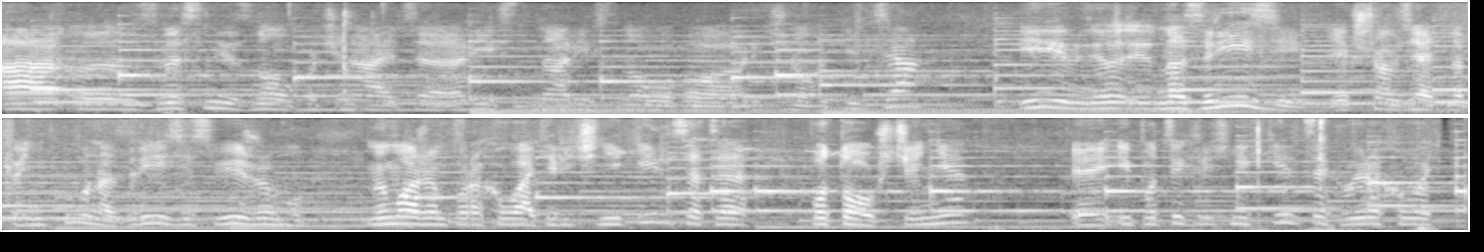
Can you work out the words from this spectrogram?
а е, з весни знову починається ріст на ріст нового річного кільця. І е, на зрізі, якщо взяти на пеньку, на зрізі свіжому, ми можемо порахувати річні кільця, це потовщення. Е, І по цих річних кільцях вирахувати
